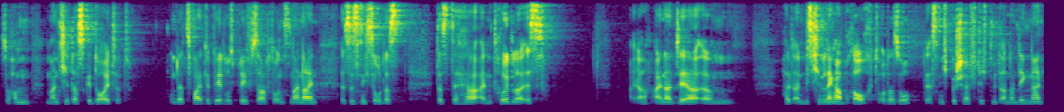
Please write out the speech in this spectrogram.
So haben manche das gedeutet. Und der zweite Petrusbrief sagt uns, nein, nein, es ist nicht so, dass dass der Herr ein Trödler ist, ja, einer, der ähm, halt ein bisschen länger braucht oder so, der ist nicht beschäftigt mit anderen Dingen. Nein,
